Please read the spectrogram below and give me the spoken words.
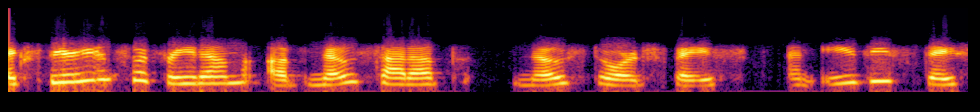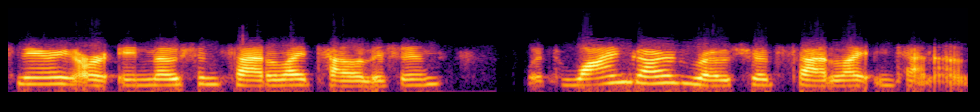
Experience the freedom of no setup, no storage space, and easy stationary or in-motion satellite television with Winegard Road Trip satellite antennas.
